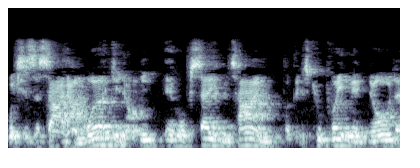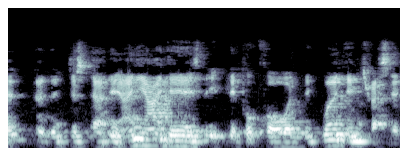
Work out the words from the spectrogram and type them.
which is the side I'm working on, it will save me time." But just completely ignored it, and, just uh, any ideas that they put forward, they weren't interested.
